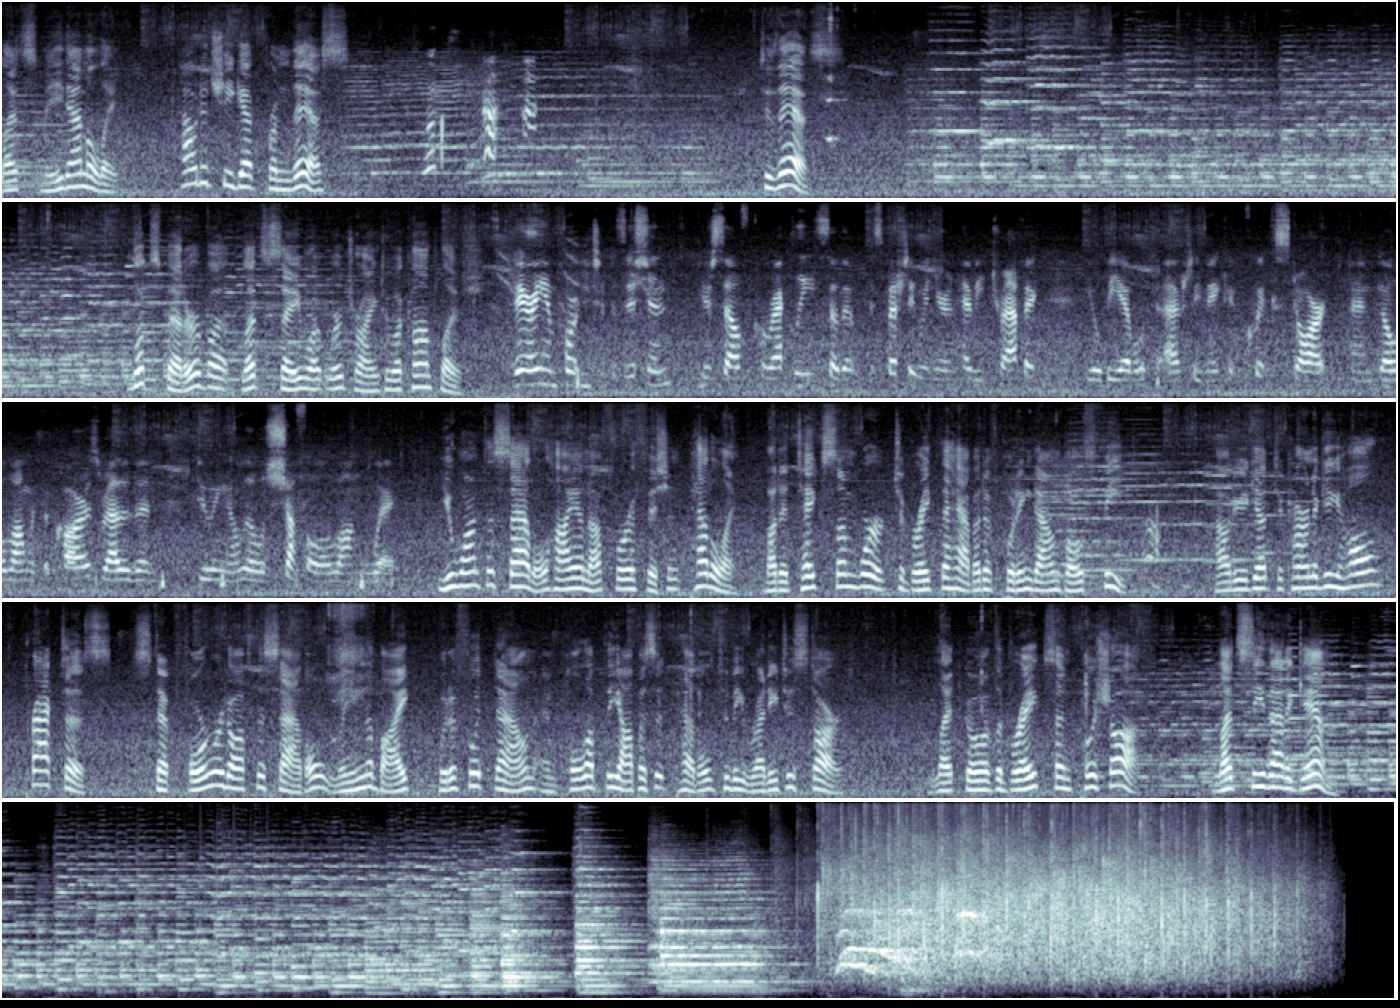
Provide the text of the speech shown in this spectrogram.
let's meet Emily. How did she get from this to this? Looks better, but let's say what we're trying to accomplish. Very important to position yourself correctly so that, especially when you're in heavy traffic, you'll be able to actually make a quick start and go along with the cars rather than doing a little shuffle along the way. You want the saddle high enough for efficient pedaling, but it takes some work to break the habit of putting down both feet. How do you get to Carnegie Hall? Practice. Step forward off the saddle, lean the bike, put a foot down, and pull up the opposite pedal to be ready to start. Let go of the brakes and push off. Let's see that again.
